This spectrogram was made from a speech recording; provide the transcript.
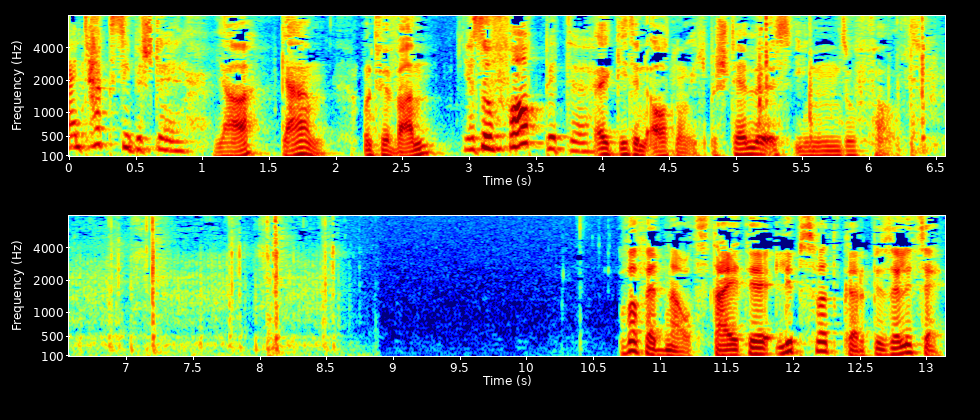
ein Taxi bestellen? Ja, gern. Und für wann? Ja, sofort bitte. Äh, geht in Ordnung. Ich bestelle es Ihnen sofort. В една от стаите липсват кърпи за лице.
